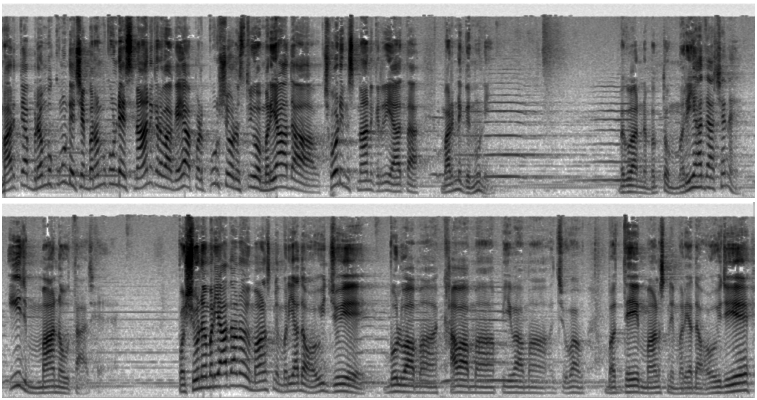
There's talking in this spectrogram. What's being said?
મારે ત્યાં બ્રહ્મકુંડ છે. બ્રહ્મકુંડે સ્નાન કરવા ગયા, પણ પુરુષો અને સ્ત્રીઓ મર્યાદા છોડીને સ્નાન કરી રહ્યા હતા. મારે ગમ્યું નહીં. ભગવાનના ભક્તો મર્યાદા છે ને એ જ માનવતા છે. પશુને મર્યાદા ન હોય, માણસને મર્યાદા હોવી જ જોઈએ. બોલવામાં, ખાવામાં, પીવામાં, જોવામાં, બધે માણસને મર્યાદા હોવી જોઈએ.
